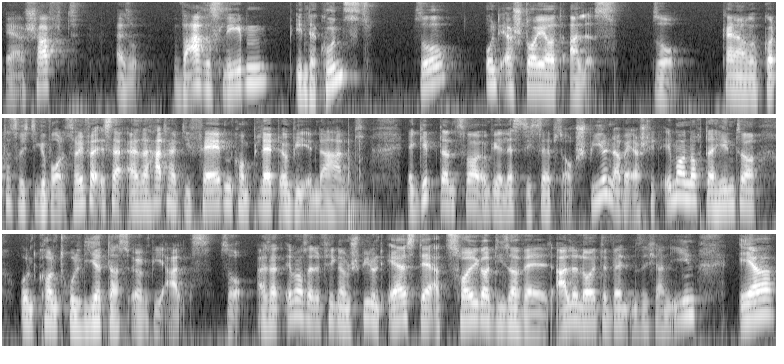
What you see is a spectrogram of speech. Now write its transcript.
er erschafft also wahres Leben in der Kunst, so, und er steuert alles. So, keine Ahnung, ob Gott das richtige Wort ist. Auf jeden Fall ist er, also er hat halt die Fäden komplett irgendwie in der Hand. Er gibt dann zwar irgendwie, er lässt sich selbst auch spielen, aber er steht immer noch dahinter und kontrolliert das irgendwie alles. So, also er hat immer seine Finger im Spiel und er ist der Erzeuger dieser Welt. Alle Leute wenden sich an ihn. Er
